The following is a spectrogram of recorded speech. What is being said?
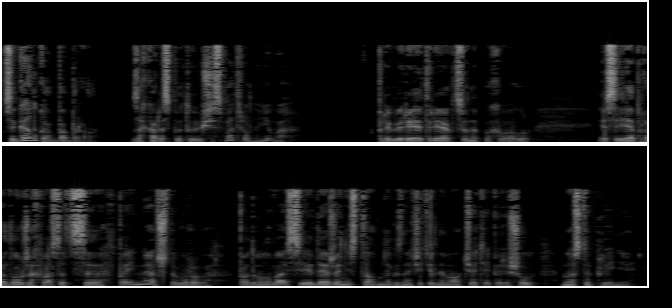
Цыганку обобрал. Захар испытующе смотрел на него. Проверяет реакцию на похвалу. Если я продолжу хвастаться, поймет, что вру. Подумал Вася и даже не стал многозначительно молчать, а перешел в наступление. —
